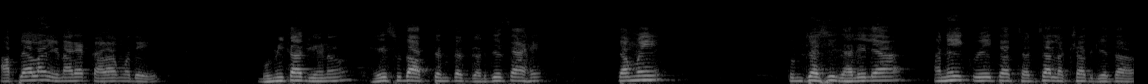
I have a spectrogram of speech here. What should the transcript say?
आपल्याला येणाऱ्या काळामध्ये भूमिका घेणं हे सुद्धा अत्यंत गरजेचं आहे. त्यामुळे तुमच्याशी झालेल्या अनेक वेळच्या चर्चा लक्षात घेता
